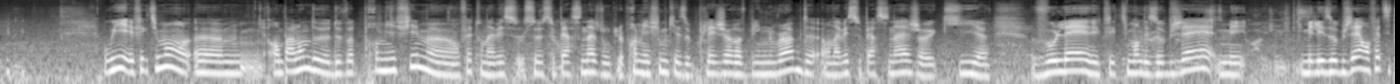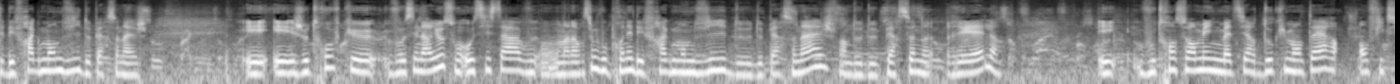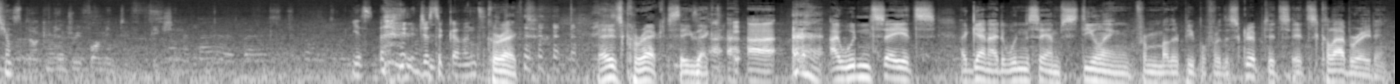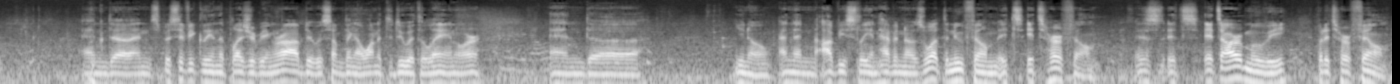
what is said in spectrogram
Oui, effectivement. euh, en parlant de, votre premier film, euh, en fait, on avait ce, personnage, donc le premier film qui est The Pleasure of Being Robbed. On avait ce personnage euh, qui volait effectivement des objets, mais mais les objets, en fait, c'était des fragments de vie de personnages. Et, je trouve que vos scénarios sont aussi ça. On a l'impression que vous prenez des fragments de vie de, personnages, enfin de personnes réelles, et vous transformez une matière documentaire en fiction. Yes, just a comment. Correct. That is correct. C'est exact. uh, I wouldn't say it's again. I wouldn't say I'm stealing from other people for the script. It's it's collaborating, and uh, and specifically in the pleasure being robbed, it was something I wanted to do with Eleanor, and uh, you know, and then obviously in Heaven Knows What, the new film, it's it's her film. It's it's it's our movie, but it's her film.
